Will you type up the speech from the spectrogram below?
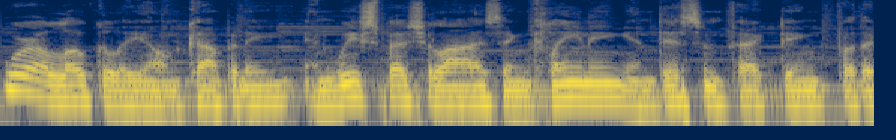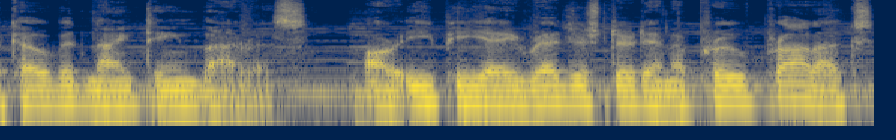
We're a locally owned company and we specialize in cleaning and disinfecting for the COVID 19 virus. Our EPA registered and approved products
